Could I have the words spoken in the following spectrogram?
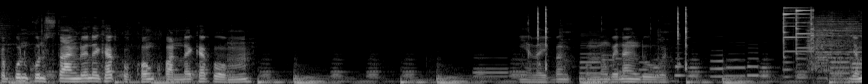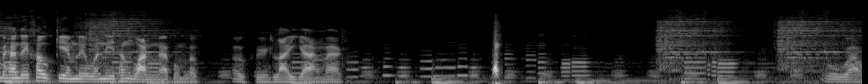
ขอบคุณคุณสตางค์ด้วยนะครับกับของขวัญนะครับผม มีอะไรบ้างผมต้องไปนั่งดูก่อนยังไม่ทันได้เข้าเกมเลยวันนี้ทั้งวันนะผมแบบเออคือหลายอย่างมาก โอ้ว้าว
